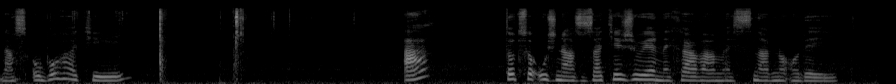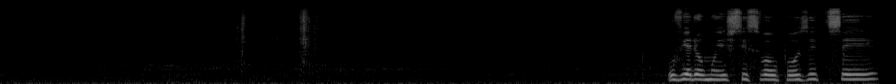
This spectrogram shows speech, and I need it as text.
nás obohatí a to, co už nás zatěžuje, necháváme snadno odejít. Uvědomuješ si svou pozici,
